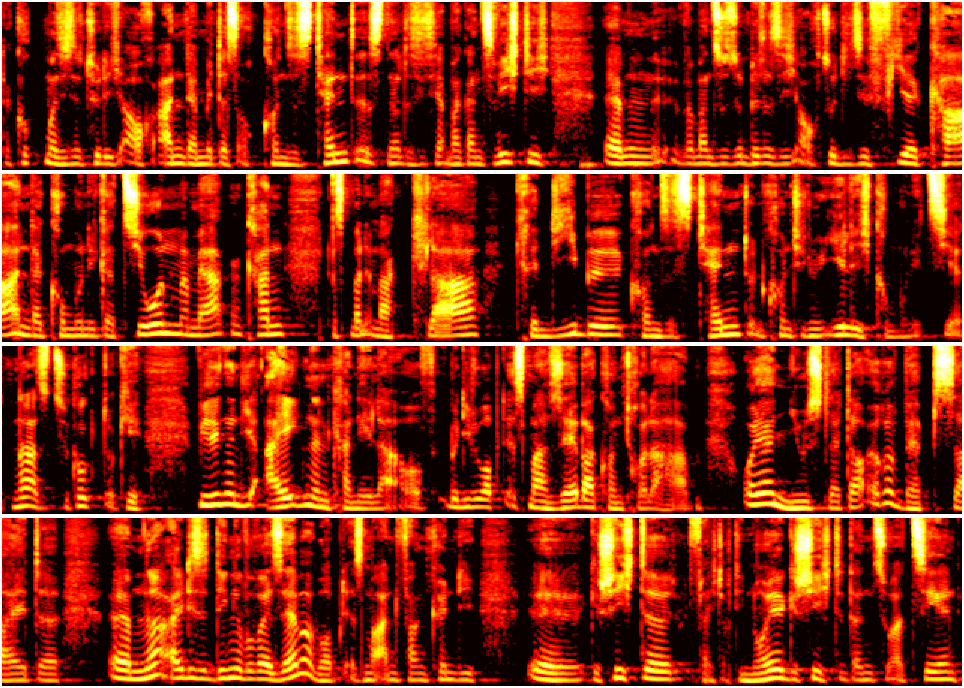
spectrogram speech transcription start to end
Da guckt man sich natürlich auch an, damit das auch konsistent ist. Ne? Das ist ja immer ganz wichtig, ähm, wenn man so, so ein bisschen sich auch so diese 4K in der Kommunikation merken kann, dass man immer klar, kredibel, konsistent und kontinuierlich kommuniziert. Ne? Also zu guckt, okay, wie sehen denn die eigenen Kanäle auf, über die wir überhaupt erstmal selber Kontrolle haben? Euer Newsletter, eure Webseite, ähm, ne? all diese Dinge, wo wir selber überhaupt erstmal anfangen können, die äh, Geschichte, vielleicht auch die neue Geschichte dann zu erzählen,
